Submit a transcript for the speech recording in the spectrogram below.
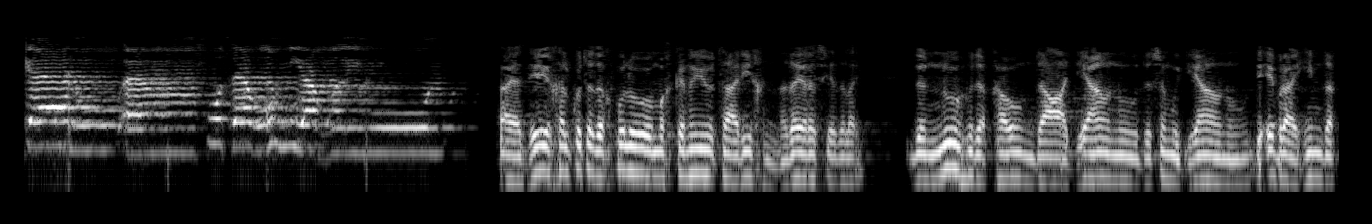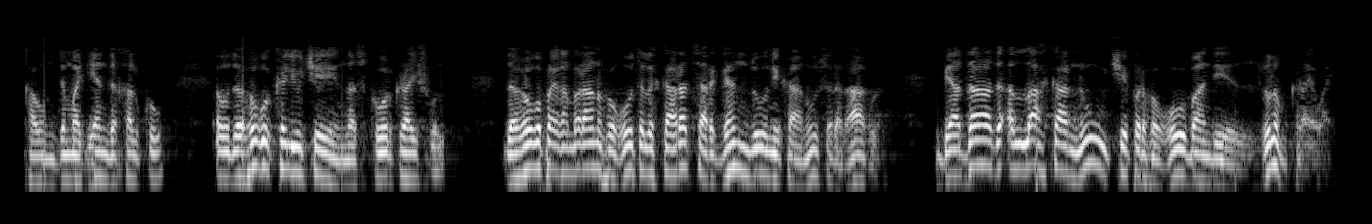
كانوا أنفسهم يظلمون آیا دې خلکو ته د خپل مخکنیو تاریخ نه دی رسیدلی د نوح د قوم د عادیانو د سمودیانو د ابراهیم د قوم د مدین د خلکو او د هغو کلیو چې نسکور کړای شول د هغو پیغمبرانو هغو ته لخکاره څرګندو نښانو سره راغله بیا دا د الله کار نو چې پر هغو باندې ظلم کړای وای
